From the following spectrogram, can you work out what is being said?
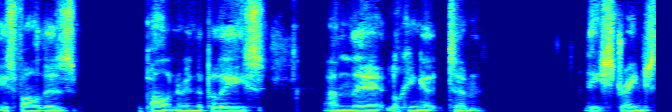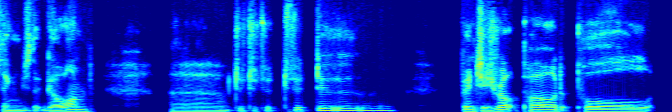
his father's partner in the police, and they're looking at um, these strange things that go on. Uh, Vintage Rock Pod. Paul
